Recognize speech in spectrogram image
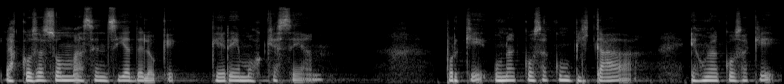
Las cosas son más sencillas de lo que queremos que sean. Porque una cosa complicada es una cosa que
